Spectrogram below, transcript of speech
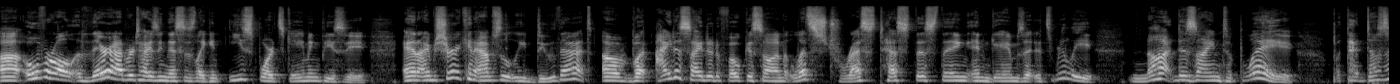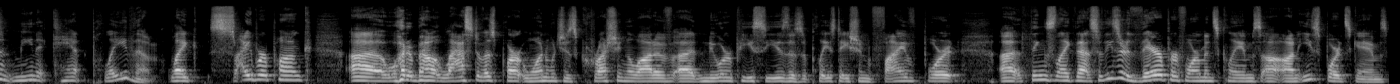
Uh, overall, they're advertising this as like an esports gaming PC, and I'm sure it can absolutely do that. Uh, but I decided to focus on let's stress test this thing in games that it's really not designed to play but that doesn't mean it can't play them. Like Cyberpunk, uh, what about Last of Us Part 1, which is crushing a lot of uh, newer PCs as a PlayStation 5 port, uh, things like that. So these are their performance claims uh, on esports games.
